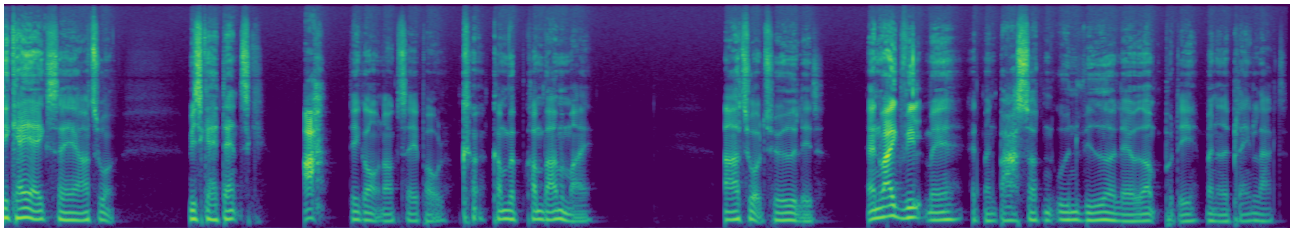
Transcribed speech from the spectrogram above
Det kan jeg ikke, sagde Arthur. Vi skal have dansk. Ah, det går nok, sagde Paul. Kom, kom bare med mig. Arthur tøvede lidt. Han var ikke vild med, at man bare sådan uden videre lavede om på det, man havde planlagt.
